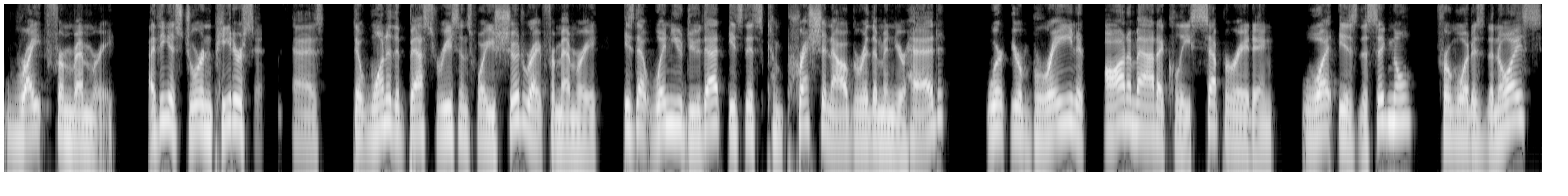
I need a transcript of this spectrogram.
write from memory. I think it's Jordan Peterson says that one of the best reasons why you should write from memory is that when you do that, it's this compression algorithm in your head where your brain is automatically separating what is the signal from what is the noise.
